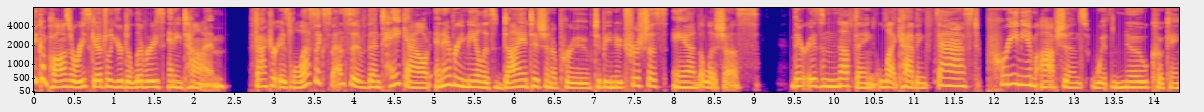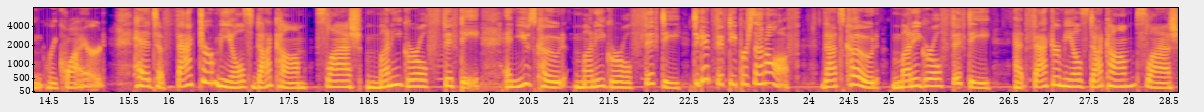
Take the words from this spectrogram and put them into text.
You can pause or reschedule your deliveries anytime. Factor is less expensive than takeout, and every meal is dietitian approved to be nutritious and delicious. There is nothing like having fast, premium options with no cooking required. Head to factormeals.com slash moneygirl50 and use code moneygirl50 to get 50% off. That's code moneygirl50 at factormeals.com slash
